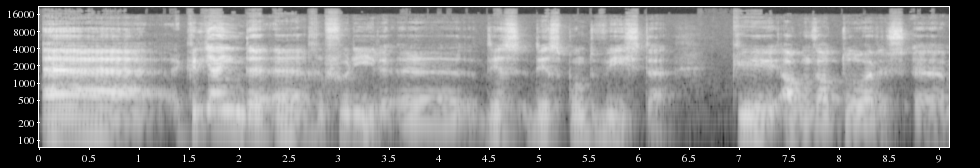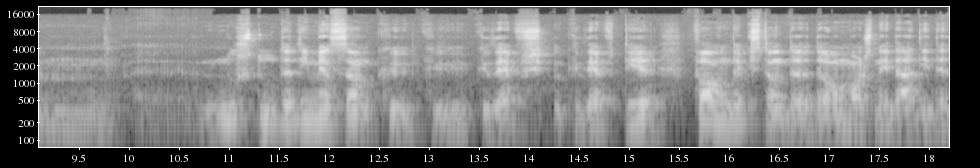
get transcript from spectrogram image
Uh, queria ainda uh, referir, uh, desse, desse ponto de vista, que alguns autores um, no estudo da dimensão que, que, que, deve, que deve ter, falam da questão da, da homogeneidade e da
